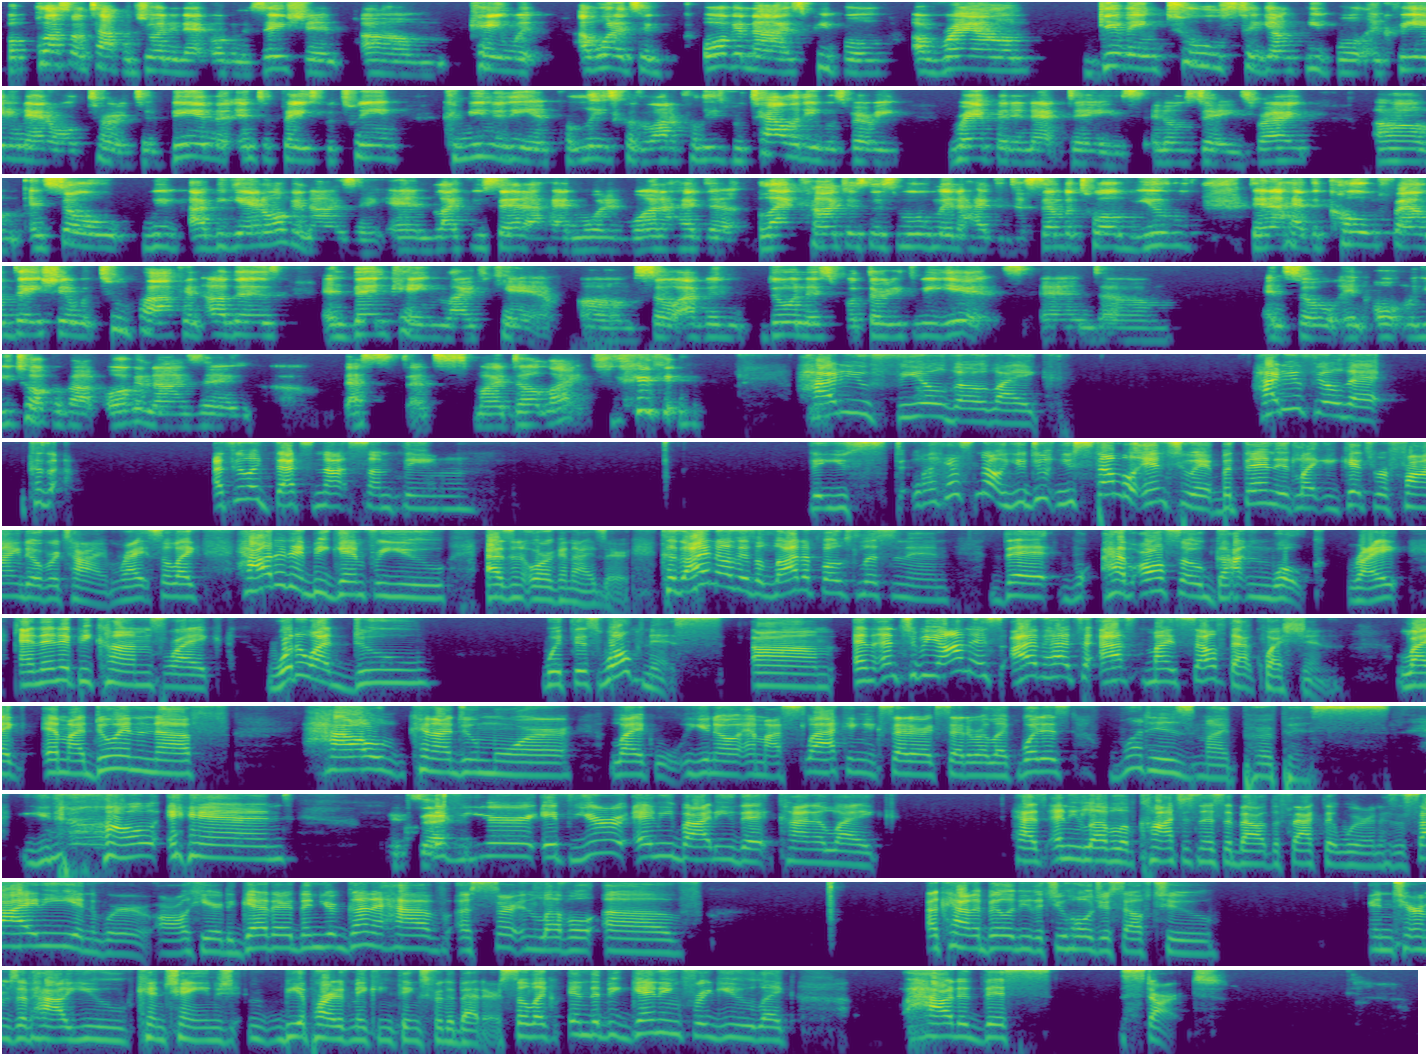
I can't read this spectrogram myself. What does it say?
but plus on top of joining that organization, um, came with I wanted to organize people around giving tools to young people and creating that alternative, being the interface between community and police, because a lot of police brutality was very rampant in that days, in those days, right? Um, and so we I began organizing. And like you said, I had more than one. I had the Black Consciousness Movement, I had the December 12 Youth, then I had the Code Foundation with Tupac and others, and then came Life Camp. Um, so I've been doing this for 33 years. And um, and so, in when you talk about organizing, um, that's that's my adult life. how do you feel though? Like, how do you feel that? Because I feel like that's not something that you st- well i guess no you do you stumble into it but then it like it gets refined over time right? So like how did it begin for you as an organizer? Because i know there's a lot of folks listening that have also gotten woke right? And then it becomes like what do i do with this wokeness? Um and and to be honest i've had to ask myself that question. Like am i doing enough how can i do more? Like you know am i slacking et cetera et cetera? Like what is what is my purpose? You know? And exactly. if you're if you're anybody that kind of like has any level of consciousness about the fact that we're in a society and we're all here together then you're gonna have a certain level of accountability that you hold yourself to in terms of how you can change be a part of making things for the better. So like in the beginning for you like how did this start?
